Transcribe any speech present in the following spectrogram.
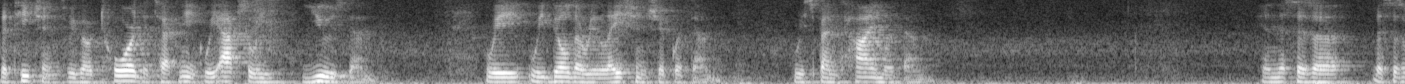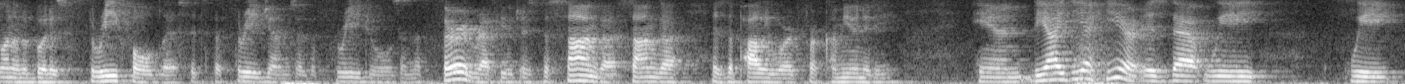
the teachings. We go toward the technique. We actually use them. We, we build a relationship with them. We spend time with them. And this is a this is one of the Buddha's threefold lists. It's the three gems or the three jewels. And the third refuge is the Sangha. Sangha is the Pali word for community. And the idea here is that we, we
